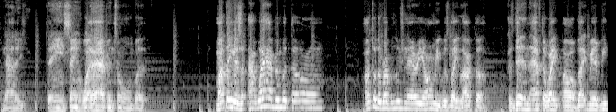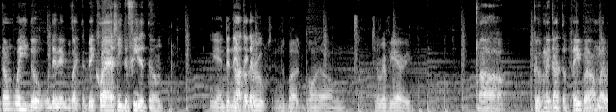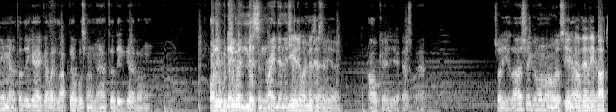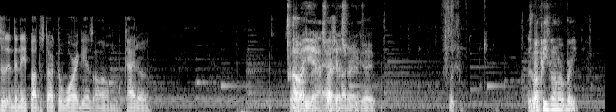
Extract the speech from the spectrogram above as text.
now they they ain't saying what happened to him, but my thing is, uh, what happened with the um? I thought the Revolutionary Army was like locked up. Cause then after White uh Blackbeard beat them, what he do? What they, they was like the big clash. He defeated them. Yeah, and then they I thought they- regrouped and about going um to the Reverie. Uh, cause when they got the paper, I'm like, wait a minute, I thought they got, got like locked up or something after they got um. Or they they went missing, right? Then they said Yeah, they went missing. Yeah, Okay, yeah, that's what happened. So yeah, a lot of shit going on. We'll see Yeah, how. and then they play about to and then they about to start the war against um Kaido. So Oh, that's- yeah, that's that right, that's about to right. be good. Is One Piece going on break?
